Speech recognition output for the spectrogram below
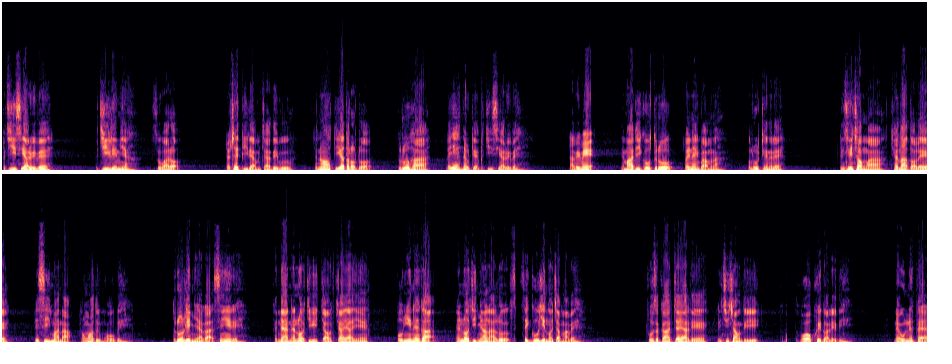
ပကြီးဆရာတွေပဲပကြီးလင်းများဆိုပါတော့လက်ထက်ပြေးတာမကြသေးဘူးကျွန်တော်သိရတော့တော့သူတို့ဟာ လက်ရညောက်တဲ့ပကြီးဆရာတွေပဲဒါပေမဲ့မြမကြီးကိုသူတို့လိုက်နိုင်ပါမလားဘလို့ထင်တယ်လဲလင်းချင်းချောင်းမှာချမ်းသာတော့လဲပစ္စည်းမာနထောင်သွားသူမဟုတ်ပဲသူတို့လင်များကဆင်းရဲတယ်ခင်ဗျနန်းတော်ကြီးအကြောင်းကြားရရင်ပုံမြင်တဲ့ကနန်းတော်ကြီးများလားလို့စိတ်ကူးရင်တော့ကြမှာပဲထိုစကားကြားရလေလင်းချင်းချောင်းသည်သဘောခွေသွားလေသည်နှစ်ဦးနှစ်ဖက်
